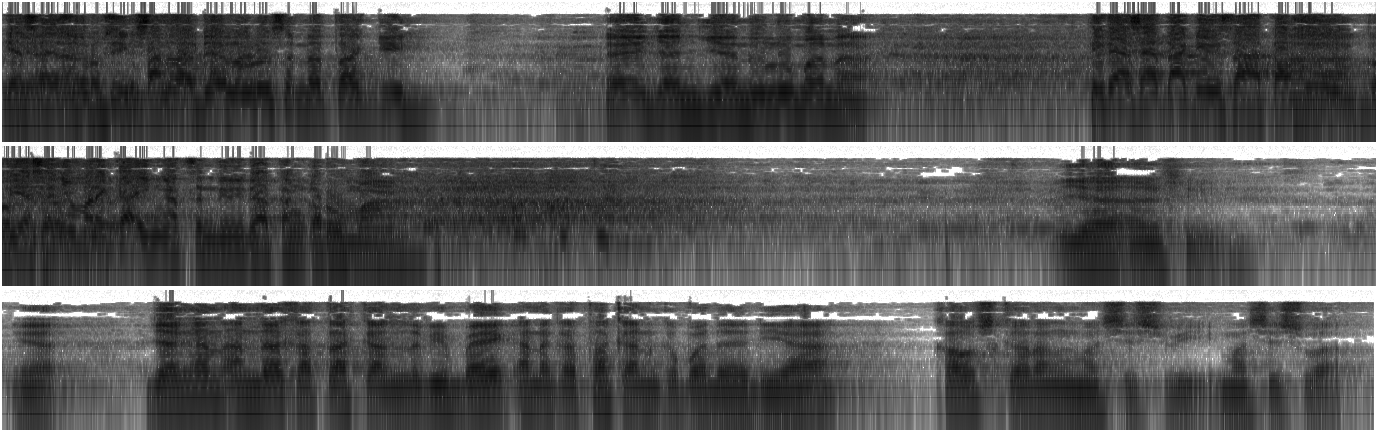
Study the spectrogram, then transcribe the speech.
Ya, saya suruh simpan setelah dia lulus anda tagih. Eh janjian dulu mana? Tidak saya tagih Ustaz, tapi Ah, biasanya mereka ingat sendiri datang ke rumah. Ya akhi. Ya. Jangan anda katakan lebih baik anda katakan kepada dia kau sekarang mahasiswi, mahasiswa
